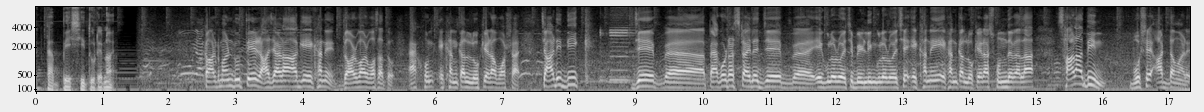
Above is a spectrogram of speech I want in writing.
একটা বেশি দূরে নয়। কাঠমান্ডুতে রাজারা আগে এখানে দরবার বসাতো, এখন এখানকার লোকেরা বসায়। চারিদিক যে প্যাগোডার স্টাইলের যে এগুলো রয়েছে, বিল্ডিংগুলো রয়েছে, এখানে এখানকার লোকেরা সন্ধেবেলা সারা দিন বসে আড্ডা মারে।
